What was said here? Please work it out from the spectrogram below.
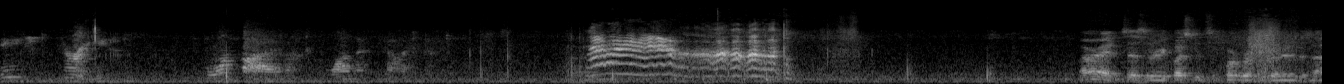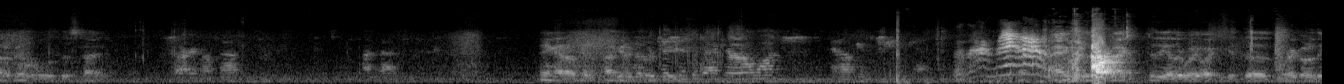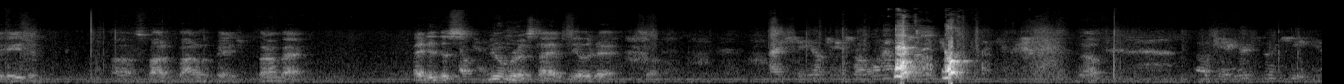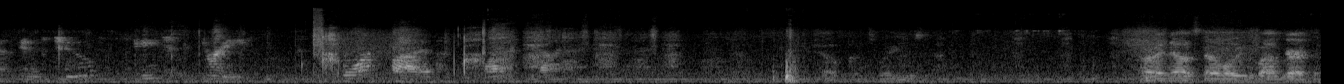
eight three four five one nine. All right, it says the requested support representative is not available at this time. Sorry about that. I'm not. Hang on, I'll get, I'll get another Just page. hit the back arrow once, and I'll give it to you again. I actually went back to the other way, where I can get the, where I go to the agent, uh, spot at the bottom of the page, but I'm back. I did this Okay. numerous times the other day, so, I see, okay, so I won't have to. Thank you. no, Okay, here's the key again. It is two eight three four five one nine. yep, that's what I use. All right, now it's downloading the Baumgarten.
